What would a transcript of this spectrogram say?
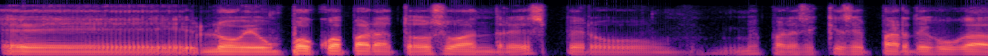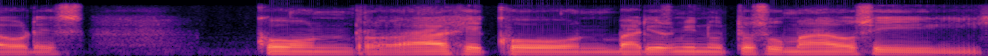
Eh, lo veo un poco aparatoso Andrés, pero me parece que ese par de jugadores con rodaje, con varios minutos sumados y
